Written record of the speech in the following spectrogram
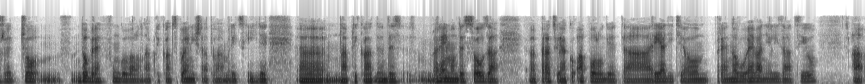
že čo dobre fungovalo napríklad v Spojených štátoch amerických, kde e, napríklad Raymond de Souza e, pracuje ako apologet a riaditeľ pre novú evangelizáciu a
